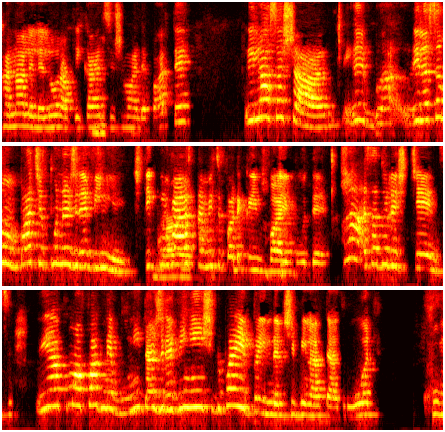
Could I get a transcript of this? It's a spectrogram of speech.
canalele lor, aplicații și așa mai departe, îi lasă așa, îi, îi lăsăm în pace până își revin ei. Știi, cumva Da. asta mi se pare că e vibe-ul de, na, sunt adolescenți, ei acum fac nebunii, dar își revin ei și după aia îi prindem și vin la teatru. Ori Cum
